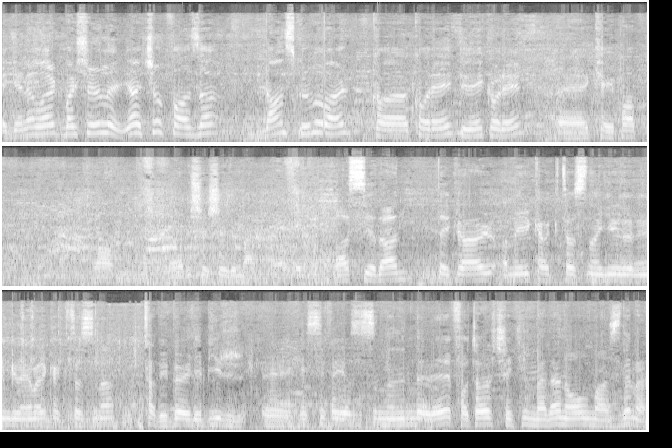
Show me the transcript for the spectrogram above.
E, Genel olarak başarılı. Ya çok fazla dans grubu var. Ko- Kore, Güney Kore, e, K-pop. Wow. Bir şaşırdım ben. Asya'dan tekrar Amerika kıtasına geri dönelim. Güney Amerika kıtasına. Tabii böyle bir e, Hesife yazısının önünde de fotoğraf çekilmeden olmaz değil mi?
